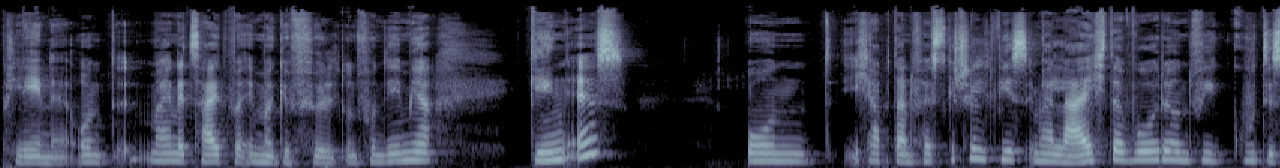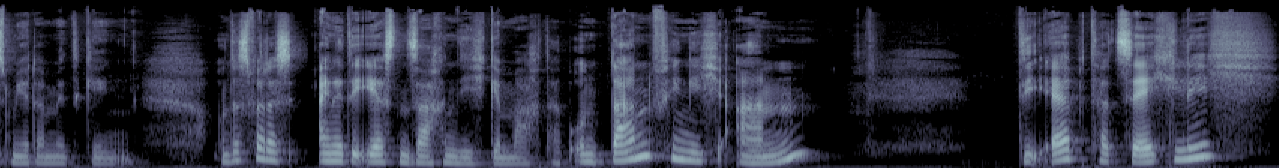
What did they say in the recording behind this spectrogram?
Pläne und meine Zeit war immer gefüllt. Und von dem her ging es. Und ich habe dann festgestellt, wie es immer leichter wurde und wie gut es mir damit ging. Und das war das eine der ersten Sachen, die ich gemacht habe. Und dann fing ich an, die App tatsächlich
